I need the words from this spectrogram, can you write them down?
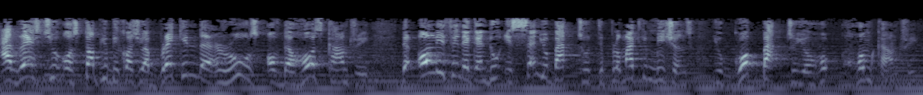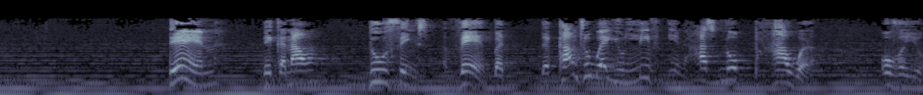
arrest you or stop you because you are breaking the rules of the host country, the only thing they can do is send you back to diplomatic missions. You go back to your home country. Then they can now do things there. But the country where you live in has no power over you.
